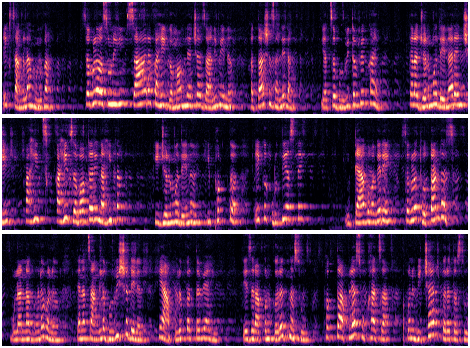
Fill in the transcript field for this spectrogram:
एक चांगला मुलगा. सगळं असूनही सारं काही गमावल्याच्या जाणीवेनं हताश झालेला. याचं भवितव्य काय? त्याला जन्म देणाऱ्यांची काहीच काही जबाबदारी नाही का? की जन्म देणं ही फक्त एक कृती असते? त्याग वगैरे सगळं थोतांडच. मुलांना घडवणं त्यांना चांगलं भविष्य देणं हे आपलं कर्तव्य आहे. ते जर आपण करत नसू फक्त आपल्या सुखाचा आपण विचार करत असू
